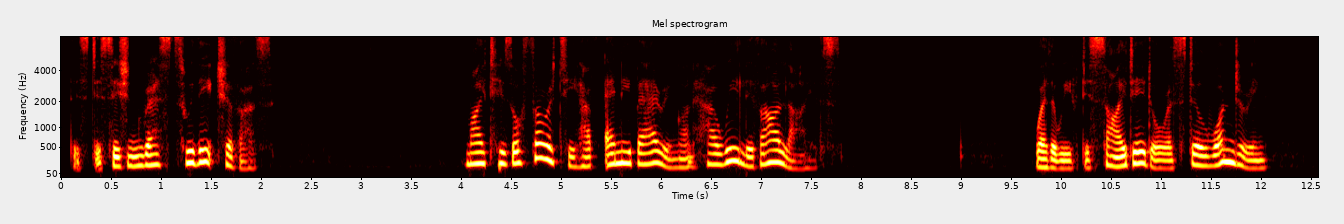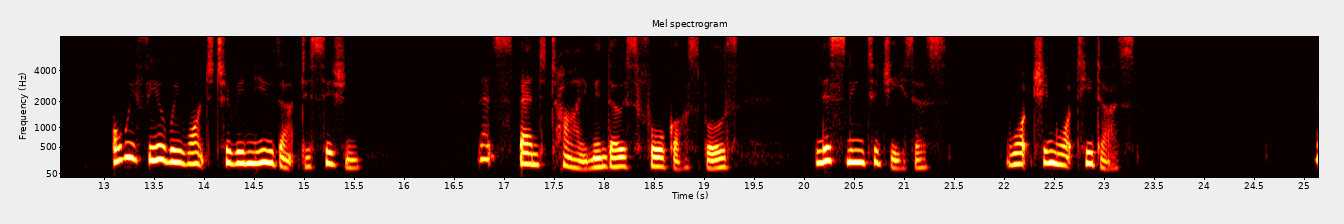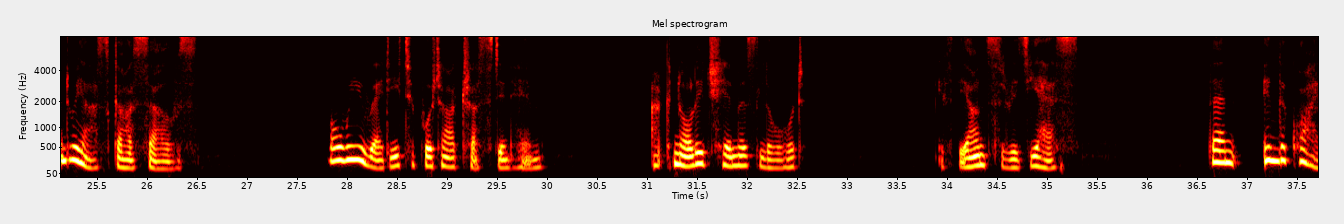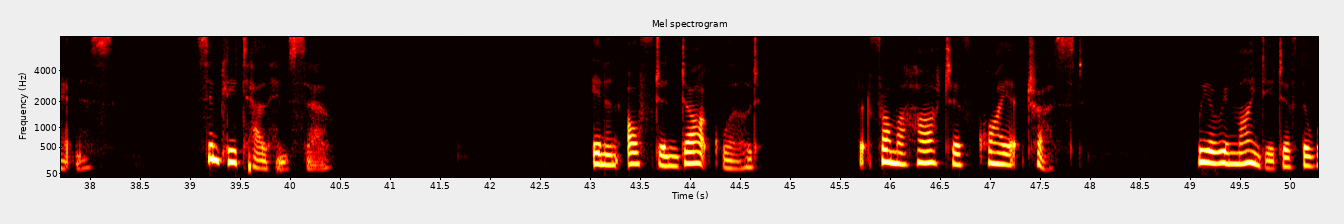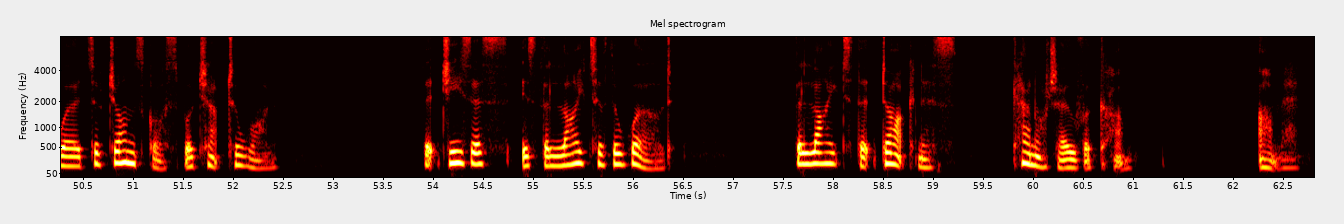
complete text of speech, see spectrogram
This decision rests with each of us. Might his authority have any bearing on how we live our lives? Whether we've decided or are still wondering, or we feel we want to renew that decision Let's spend time in those four Gospels, listening to Jesus, watching what he does. And we ask ourselves, are we ready to put our trust in him, acknowledge him as Lord? If the answer is yes, then in the quietness, simply tell him so. In an often dark world, but from a heart of quiet trust, we are reminded of the words of John's Gospel, chapter 1 that Jesus is the light of the world, the light that darkness cannot overcome. Amen.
